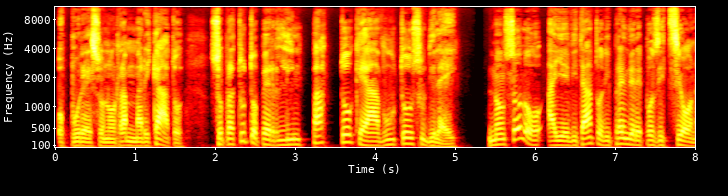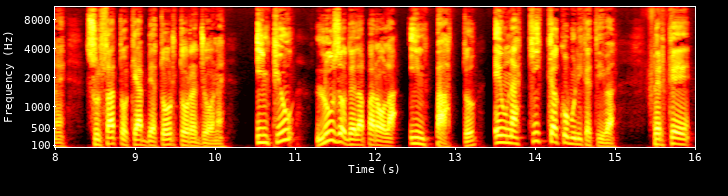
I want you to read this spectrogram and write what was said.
oppure sono rammaricato, soprattutto per l'impatto che ha avuto su di lei. Non solo hai evitato di prendere posizione sul fatto che abbia torto o ragione, in più l'uso della parola impatto è una chicca comunicativa, perché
